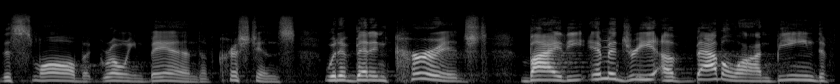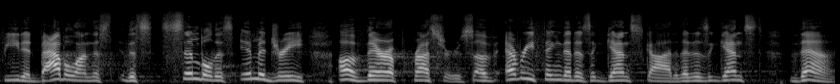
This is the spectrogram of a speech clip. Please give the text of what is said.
this small but growing band of Christians would have been encouraged by the imagery of Babylon being defeated. Babylon, this, this symbol, this imagery of their oppressors, of everything that is against God, that is against them.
